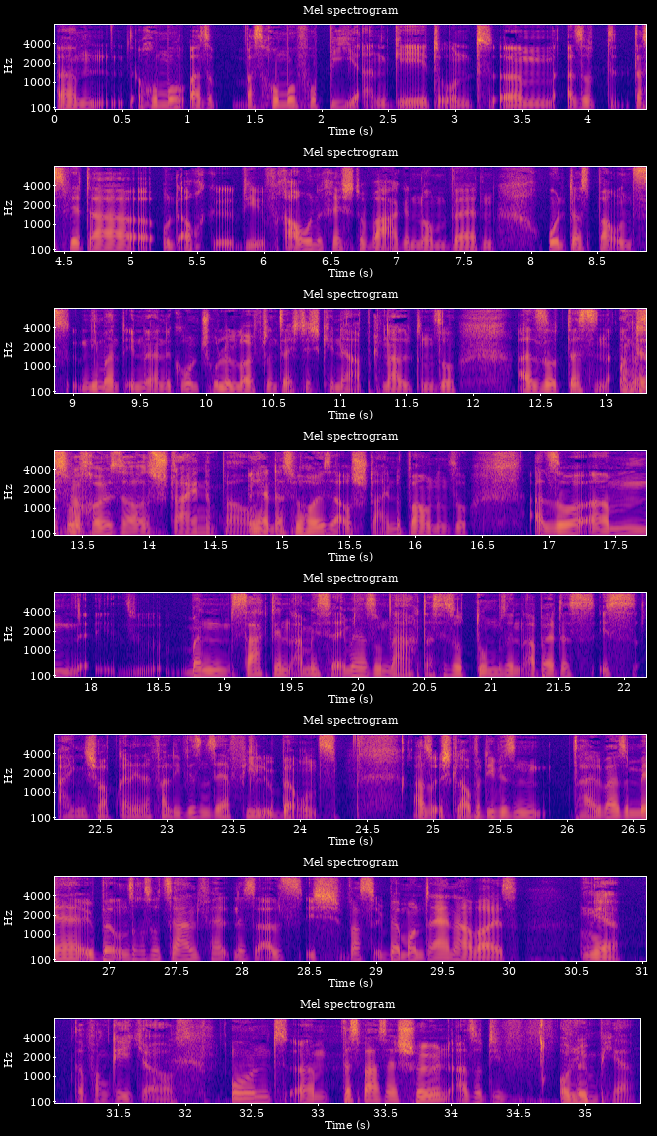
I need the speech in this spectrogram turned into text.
ähm, Homo, also was Homophobie angeht und ähm, also dass wir da äh, und auch äh, die Frauenrechte wahrgenommen werden und dass bei uns niemand in eine Grundschule läuft und 60 Kinder abknallt und so. Also das sind Und dass wir Häuser aus Steine bauen. ja, dass wir Häuser aus Steine bauen und so. Also, ähm, man sagt den Amis ja immer so nach, dass sie so dumm sind, aber das ist eigentlich überhaupt gar nicht der Fall. Die wissen sehr viel über uns. Also, ich glaube, die wissen teilweise mehr über unsere sozialen Verhältnisse, als ich was über Montana weiß. Ja davon gehe ich aus. Und ähm, das war sehr schön. Also, die Olympia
